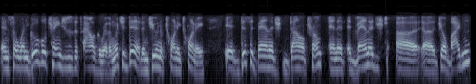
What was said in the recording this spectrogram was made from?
and so when Google changes its algorithm, which it did in June of 2020, it disadvantaged Donald Trump and it advantaged uh, uh, Joe Biden,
